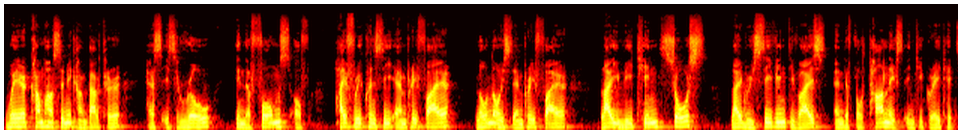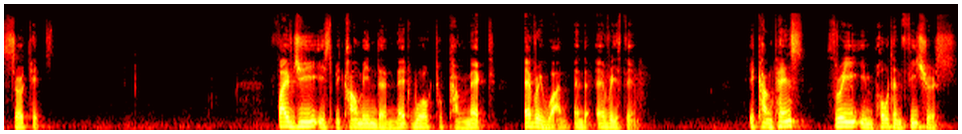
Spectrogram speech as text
Where compound semiconductor has its role in the forms of high frequency amplifier, low noise amplifier, light emitting source, light receiving device, and the photonics integrated circuits. 5G is becoming the network to connect everyone and everything. It contains three important features.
